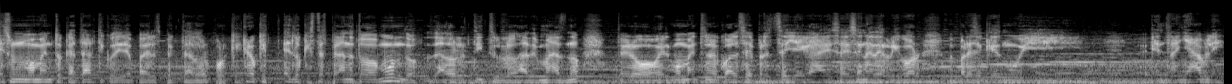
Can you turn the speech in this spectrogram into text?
es un momento catártico, diría, para el espectador, porque creo que es lo que está esperando todo el mundo, dado el título, además, ¿no? Pero el momento en el cual se, llega a esa escena de rigor me parece que es muy entrañable.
